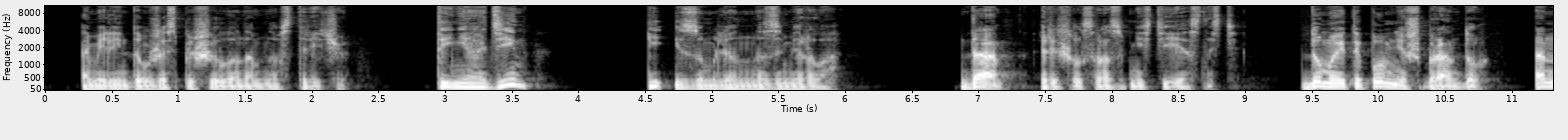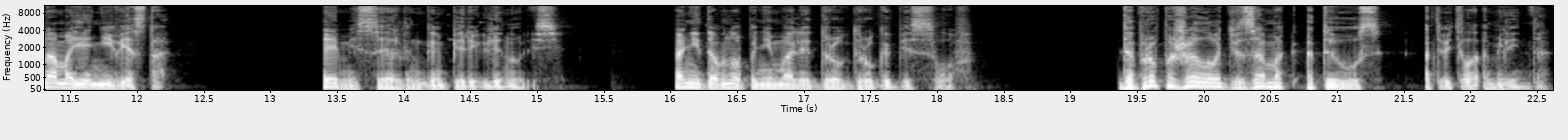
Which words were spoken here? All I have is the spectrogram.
— Амелинда уже спешила нам навстречу. «Ты не один?» И изумленно замерла. «Да», — решил сразу внести ясность. «Думаю, ты помнишь Бранду?» Она моя невеста». Эми с Эрвингом переглянулись. Они давно понимали друг друга без слов. «Добро пожаловать в замок Атеус», — ответила Амелинда.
